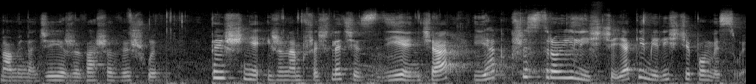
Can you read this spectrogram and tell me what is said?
Mamy nadzieję, że Wasze wyszły pysznie i że nam prześlecie zdjęcia, jak przystroiliście, jakie mieliście pomysły.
